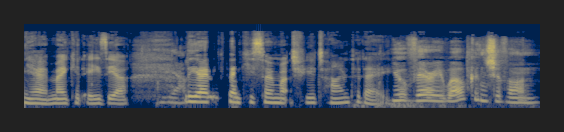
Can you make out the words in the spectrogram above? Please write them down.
Yeah, make it easier. Yeah. Leonie, thank you so much for your time today. You're very welcome, Siobhan.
